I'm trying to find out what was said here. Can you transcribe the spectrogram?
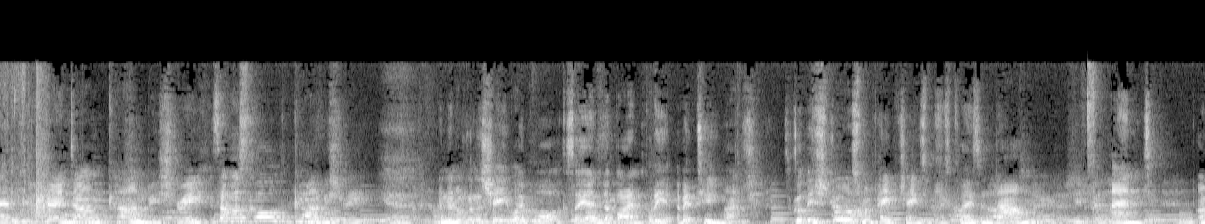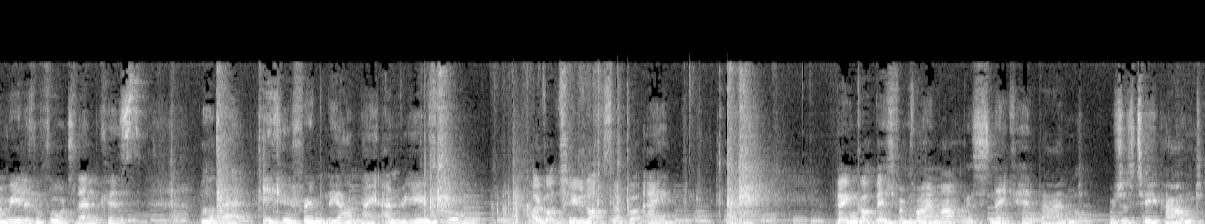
And going down Carnaby Street. Is that what it's called? Carnaby Street. Yeah. And then I'm going to show you what I bought because I ended up buying probably a bit too much. So I've got these straws from Paperchase, which is closing down, and I'm really looking forward to them because. Well, they're eco-friendly, aren't they? And reusable. I got two lots, so I've got eight. Then got this from Primark, this snake headband, which is two pound.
